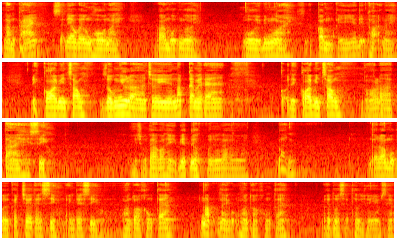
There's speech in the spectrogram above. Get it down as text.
làm cái sẽ đeo cái đồng hồ này và một người ngồi bên ngoài sẽ cầm cái điện thoại này để coi bên trong. Giống như là chơi nắp camera gọi để coi bên trong nó là tài hay xỉu. Để chúng ta có thể biết được và chúng ta đánh. Đó là một cái cách chơi tài xỉu, đánh tài xỉu hoàn toàn không tang. Nắp này cũng hoàn toàn không tang. Đây tôi sẽ thử cho anh em xem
